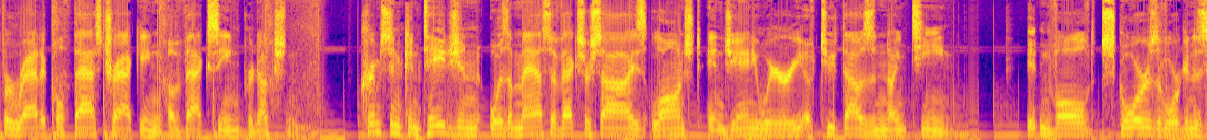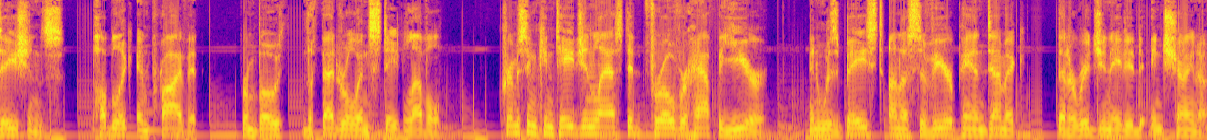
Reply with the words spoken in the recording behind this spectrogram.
for radical fast tracking of vaccine production. Crimson Contagion was a massive exercise launched in January of 2019. It involved scores of organizations, public and private, from both the federal and state level. Crimson Contagion lasted for over half a year and was based on a severe pandemic that originated in China.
